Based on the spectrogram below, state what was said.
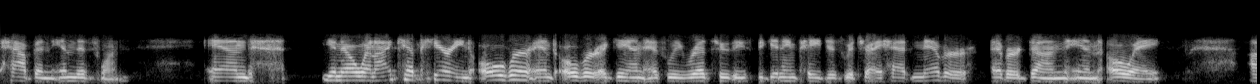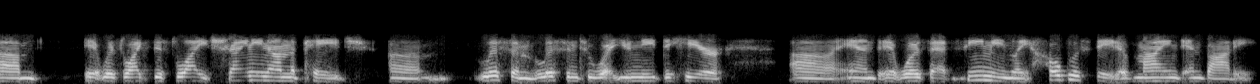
happen in this one. And you know, when I kept hearing over and over again as we read through these beginning pages, which I had never ever done in OA, um, it was like this light shining on the page. Um, listen, listen to what you need to hear. Uh, and it was that seemingly hopeless state of mind and body.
